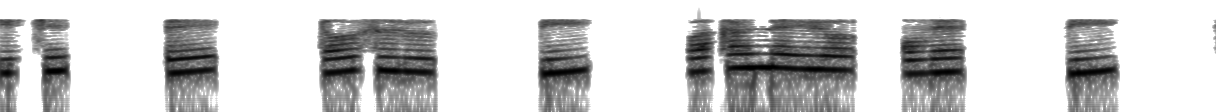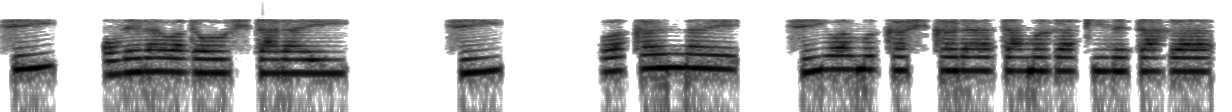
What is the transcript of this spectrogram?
1、A、どうする ?B、わかんねえよ、俺。B、C、俺らはどうしたらいい ?C、わかんない。C は昔から頭が切れたが、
